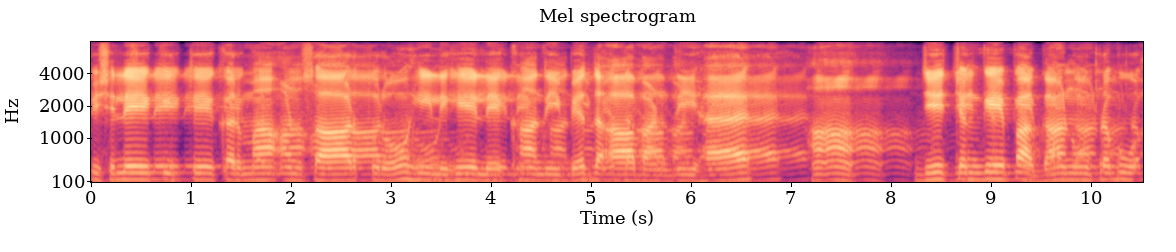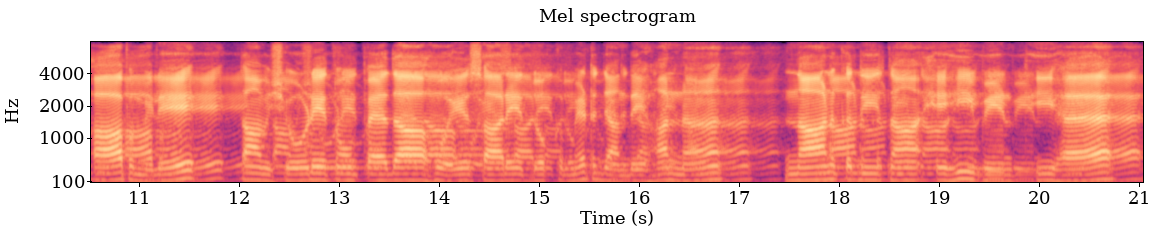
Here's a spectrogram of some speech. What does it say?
ਪਿਛਲੇ ਕੀਤੇ ਕਰਮਾਂ ਅਨੁਸਾਰ ਤੁਰੋਂ ਹੀ ਲਿਖੇ ਲੇਖਾਂ ਦੀ ਵਿਧ ਆ ਬਣਦੀ ਹੈ। ਹਾਂ। ਜੇ ਚੰਗੇ ਭਾਗਾਂ ਨੂੰ ਪ੍ਰਭੂ ਆਪ ਮਿਲੇ, ਤਾਂ ਵਿਛੋੜੇ ਤੋਂ ਪੈਦਾ ਹੋਏ ਸਾਰੇ ਦੁੱਖ ਮਿਟ ਜਾਂਦੇ ਹਨ। ਨਾਨਕ ਦੀ ਤਾਂ ਇਹੀ ਬੇਨਤੀ ਹੈ,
